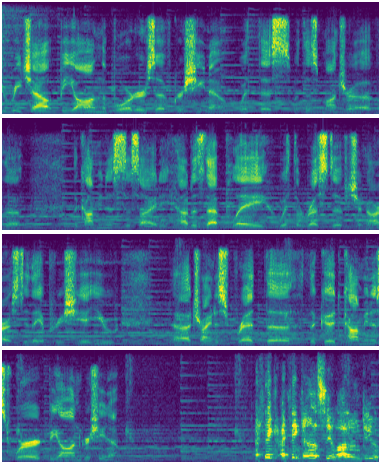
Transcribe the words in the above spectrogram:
you reach out beyond the borders of Grishino with this with this mantra of the the communist society. How does that play with the rest of Chernarus? Do they appreciate you uh, trying to spread the the good communist word beyond Grishino? I think I think honestly a lot of them do.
